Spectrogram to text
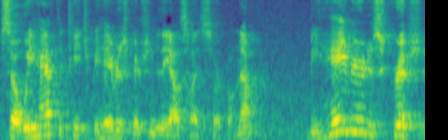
so we have to teach behavior description to the outside circle. Now, behavior description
